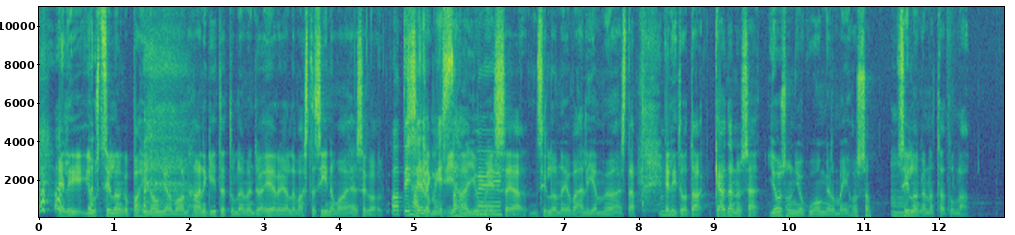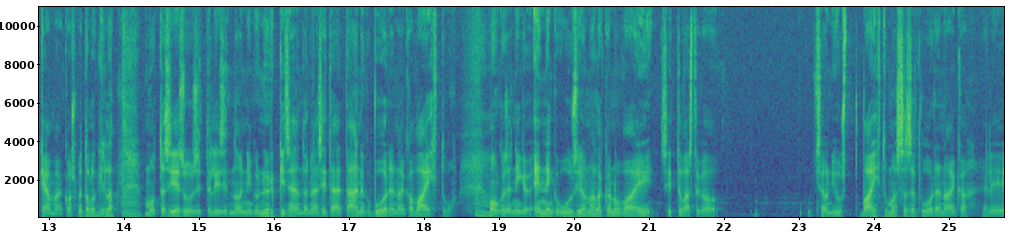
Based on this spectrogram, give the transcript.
eli just silloin, kun pahin ongelma on, ainakin itse tulee mentyä hierojalle vasta siinä vaiheessa, kun Oot ihan sel- jumissa. Ihan niin. jumissa ja silloin on jo vähän liian myöhäistä. Mm. Eli tuota, käytännössä, jos on joku ongelma ihossa, mm. silloin kannattaa tulla käymään kosmetologilla, mm. mutta siihen suosittelisit noin niin nyrkkisääntönä sitä, että aina kun vuoden aika vaihtuu, mm. onko se niin ennen kuin uusi on alkanut vai sitten vasta kun se on just vaihtumassa se vuoden aika, eli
